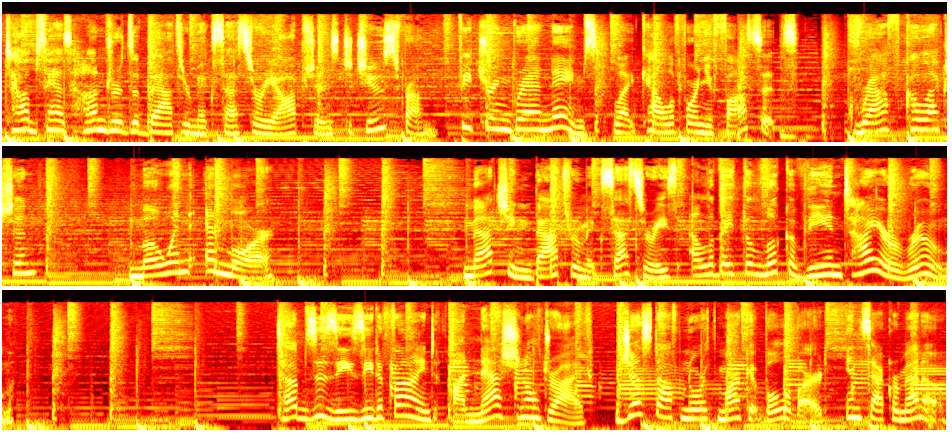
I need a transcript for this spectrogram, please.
Tubz has hundreds of bathroom accessory options to choose from, featuring brand names like California Faucets, Graff Collection, Moen, and more. Matching bathroom accessories elevate the look of the entire room. Tubz is easy to find on National Drive, just off North Market Boulevard in Sacramento.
